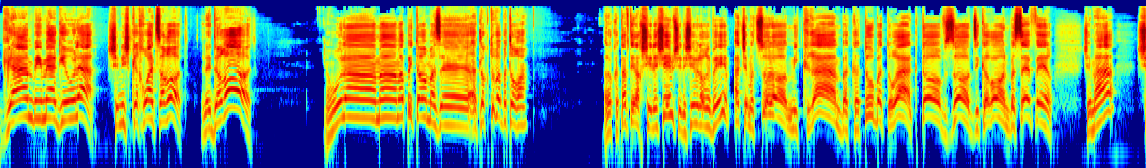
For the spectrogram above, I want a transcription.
גם בימי הגאולה, שנשכחו הצרות, לדורות. אמרו לה, מה, מה פתאום, אז את לא כתובה בתורה. הלוא כתבתי לך שילשים, שילשים ולא רבעים, עד שמצאו לו מקרא, כתוב בתורה, כתוב, זאת, זיכרון, בספר, שמה? ש...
